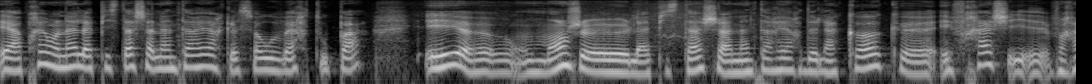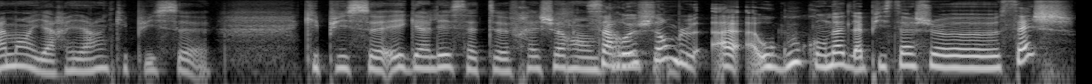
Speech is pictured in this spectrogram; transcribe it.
et après, on a la pistache à l'intérieur, qu'elle soit ouverte ou pas. Et euh, on mange euh, la pistache à l'intérieur de la coque euh, et fraîche. vraiment, il n'y a rien qui puisse, qui puisse égaler cette fraîcheur en Ça ressemble au goût qu'on a de la pistache sèche?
